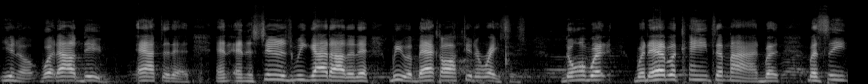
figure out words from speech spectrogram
you know, what I'll do after that. And, and as soon as we got out of that, we were back off to the races, doing what, whatever came to mind. But, but see,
